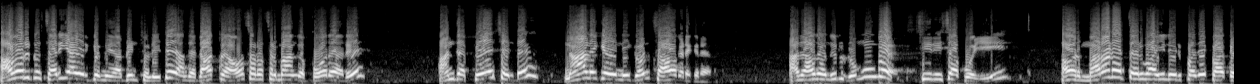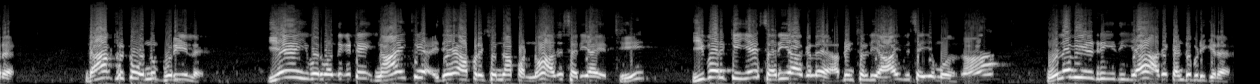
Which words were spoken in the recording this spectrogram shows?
அவருக்கும் சரியாயிருக்குமே அப்படின்னு சொல்லிட்டு அந்த டாக்டர் அவசர அவசரமா அங்க போறாரு. அந்த பேஷண்ட் நாளைக்கு இன்னைக்கு வந்து சாவ கிடக்கிறார். அதாவது வந்துட்டு ரொம்ப சீரியஸா போய் அவர் மரண தருவாயில் இருப்பதை பாக்குறாரு டாக்டருக்கு ஒன்றும் புரியல. ஏன் இவர் வந்துகிட்டு நாய்க்கு இதே ஆப்ரேஷன் தான் பண்ணோம் அது சரியாயிருச்சு. இவருக்கு ஏன் சரியாகல அப்படின்னு சொல்லி ஆய்வு செய்யும் போதுதான் உளவியல் ரீதியா அதை கண்டுபிடிக்கிறார்.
